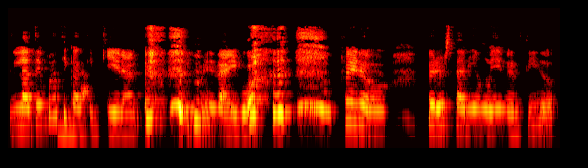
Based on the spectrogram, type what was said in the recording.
La temática que quieran, me da igual, pero, pero estaría muy divertido.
